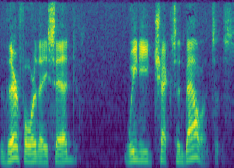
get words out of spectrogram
Therefore, they said, we need checks and balances.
